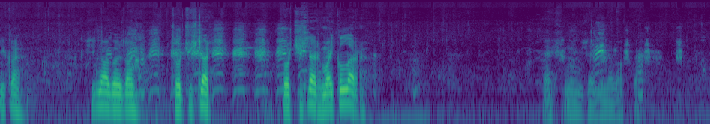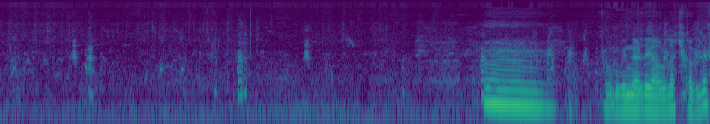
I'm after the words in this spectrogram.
Yıkan. Siz ne yapıyorsunuz lan? Çorçişler. Çorçişler, Michael'lar. Eh şunun güzelliğine bak be. Hmm. Bugünlerde yavrular çıkabilir.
